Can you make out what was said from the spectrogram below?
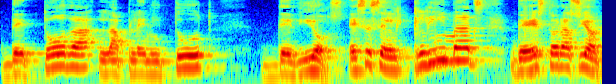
de toda la plenitud de Dios. Ese es el clímax de esta oración.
